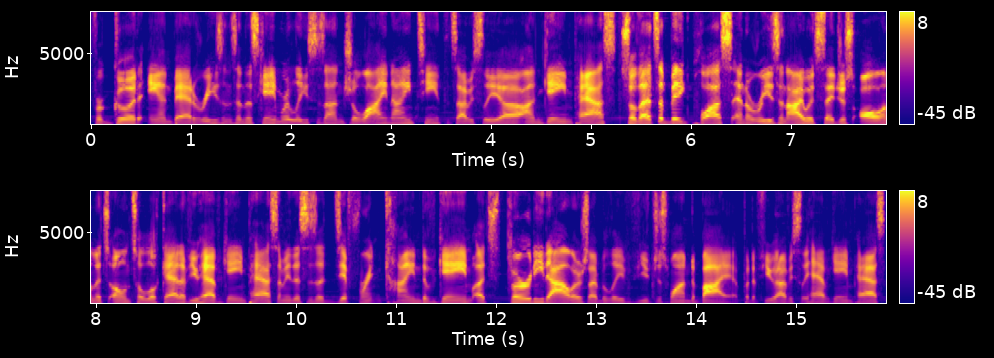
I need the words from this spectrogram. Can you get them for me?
for good and bad reasons. And this game releases on July 19th. It's obviously uh, on Game Pass. So that's a big plus and a reason I would say just all on its own to look at. If you have Game Pass, I mean, this is a different kind of game. It's $30, I believe, if you just wanted to buy it. But if you obviously have Game Pass,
